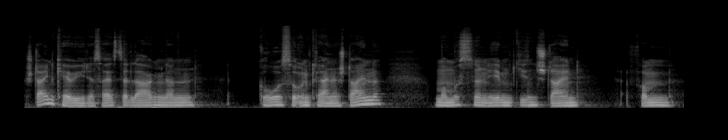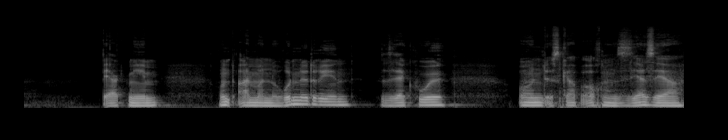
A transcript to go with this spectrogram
Steincarry. Das heißt, da lagen dann große und kleine Steine und man musste dann eben diesen Stein vom Berg nehmen und einmal eine Runde drehen. Sehr cool. Und es gab auch einen sehr, sehr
